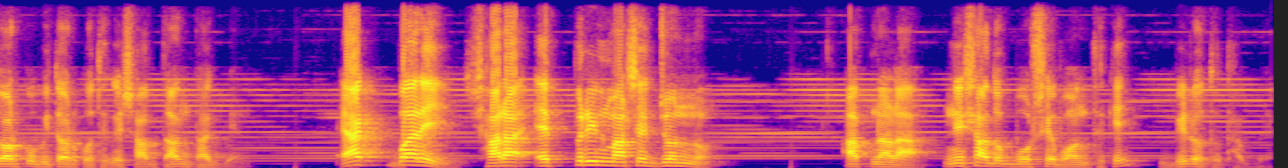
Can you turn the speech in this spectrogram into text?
তর্ক বিতর্ক থেকে সাবধান থাকবেন। একবারেই সারা এপ্রিল মাসের জন্য আপনারা নেশাদ্রব্য সেবন থেকে বিরত থাকবেন।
